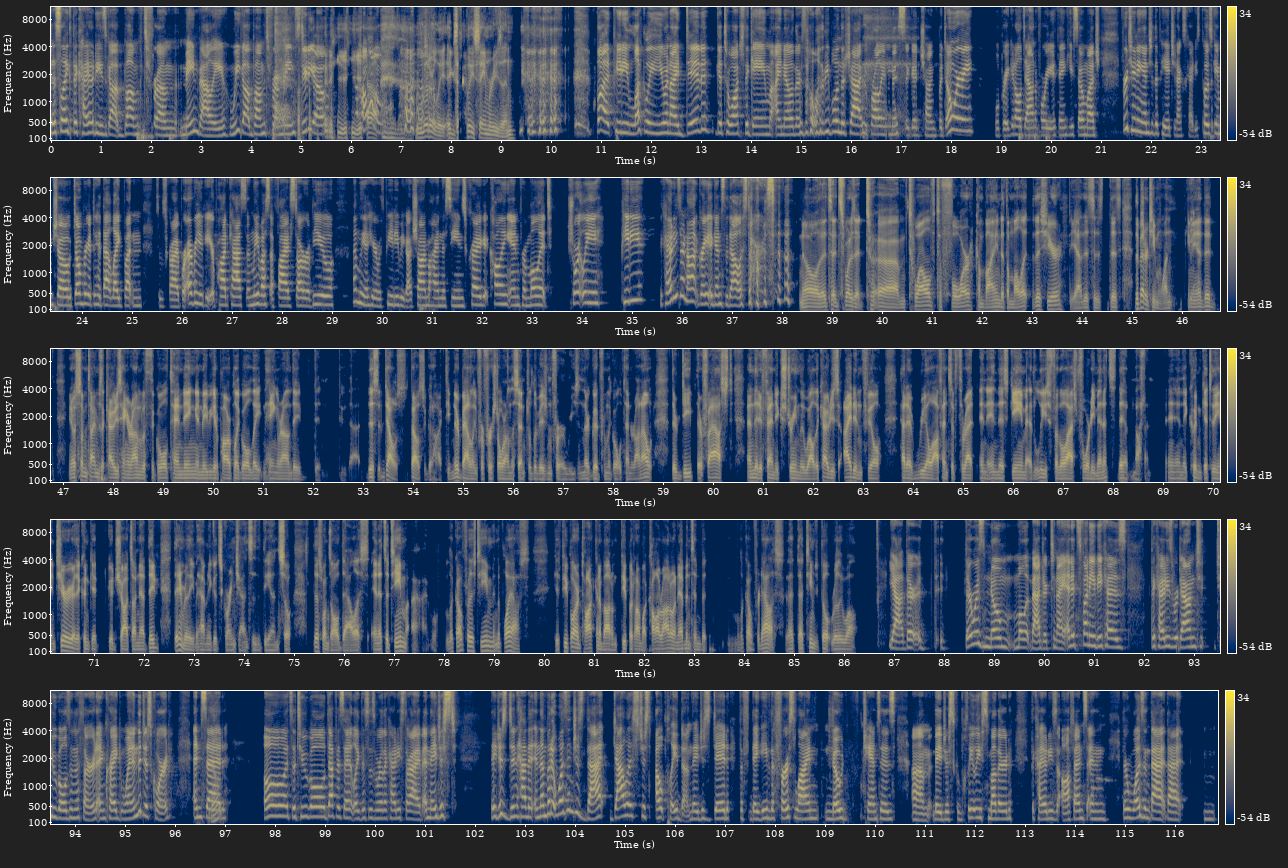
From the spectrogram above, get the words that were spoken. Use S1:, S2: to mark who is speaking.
S1: Just like the Coyotes got bumped from Main Valley, we got bumped from Main Studio.
S2: yeah, literally, exactly same reason.
S1: but PD, luckily you and I did get to watch the game. I know there's a lot of people in the chat who probably missed a good chunk, but don't worry, we'll break it all down for you. Thank you so much for tuning into the PHNX Coyotes postgame show. Don't forget to hit that like button, subscribe wherever you get your podcasts, and leave us a five star review. I'm Leah here with PD. We got Sean behind the scenes, Craig calling in from Mullett shortly. PD, the Coyotes are not great against the Dallas Stars.
S2: no, it's it's what is it? Um, Twelve to four combined at the Mullett this year. Yeah, this is this the better team won. I mean, yeah. the you know sometimes the Coyotes hang around with the goaltending and maybe get a power play goal late and hang around. They didn't do that this Dallas Dallas is a good hockey team. They're battling for first over on the Central Division for a reason. They're good from the goaltender on out. They're deep, they're fast, and they defend extremely well. The Coyotes, I didn't feel had a real offensive threat in in this game at least for the last 40 minutes. They had nothing. And they couldn't get to the interior. They couldn't get good shots on net. They they didn't really even have any good scoring chances at the end. So this one's all Dallas, and it's a team. I, look out for this team in the playoffs because people aren't talking about them. People are talking about Colorado and Edmonton, but look out for Dallas. That that team's built really well.
S1: Yeah, there there was no mullet magic tonight, and it's funny because the Coyotes were down to two goals in the third, and Craig went in the Discord and said, yep. "Oh, it's a two goal deficit. Like this is where the Coyotes thrive," and they just they just didn't have it in them. But it wasn't just that. Dallas just outplayed them. They just did the. They gave the first line no chances. Um, they just completely smothered the Coyotes' offense, and there wasn't that that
